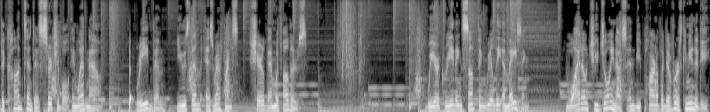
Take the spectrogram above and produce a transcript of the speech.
The content is searchable in web now. Read them, use them as reference, share them with others. We are creating something really amazing. Why don't you join us and be part of a diverse community?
